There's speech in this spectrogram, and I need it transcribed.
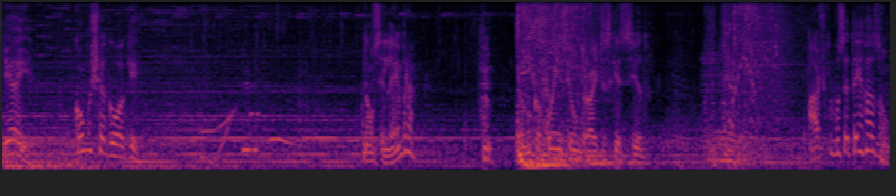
E aí? Como chegou aqui? Não se lembra? Hum, eu nunca conheci um droide esquecido. Acho que você tem razão.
